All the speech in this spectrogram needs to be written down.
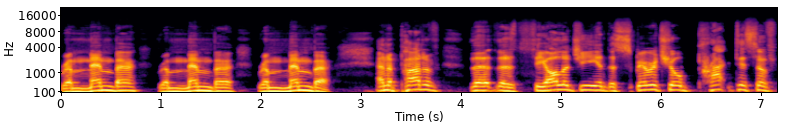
Remember, remember, remember. And a part of the, the theology and the spiritual practice of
